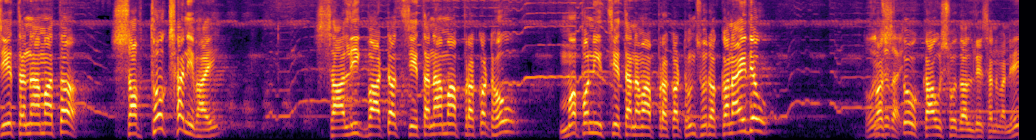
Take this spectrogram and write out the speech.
चेतनामा त सबथोक छ नि भाइ। शालिगबाट चेतनामा प्रकट हौ। म पनि चेतनामा प्रकट हुन्छु र कनाइदेऊ कस्तो काउसो दल्दैछन् भने?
